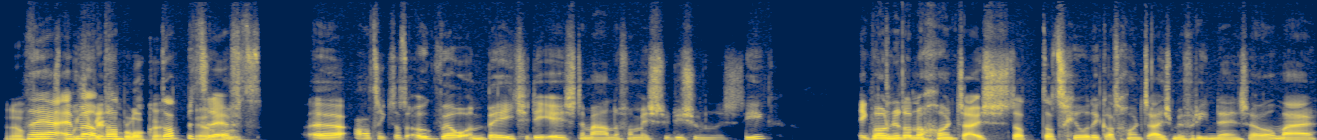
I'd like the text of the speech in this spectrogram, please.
En dan Nou ja, vervolgens en moet je weer wat gaan blokken. dat Ja, betreft eh, had ik dat ook wel een beetje de eerste maanden van mijn studie journalistiek. Ik woonde dan nog gewoon thuis, dus dat, dat scheelde. Ik had gewoon thuis mijn vrienden en zo. Maar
